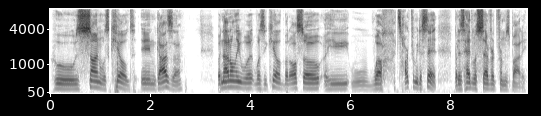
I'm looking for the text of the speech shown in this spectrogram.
whose son was killed in Gaza. But not only was he killed, but also he, well, it's hard for me to say it, but his head was severed from his body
